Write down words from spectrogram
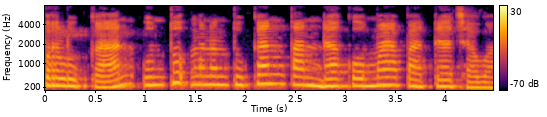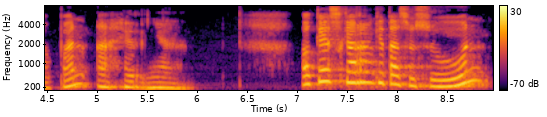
perlukan untuk menentukan tanda koma pada jawaban akhirnya. Oke, sekarang kita susun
